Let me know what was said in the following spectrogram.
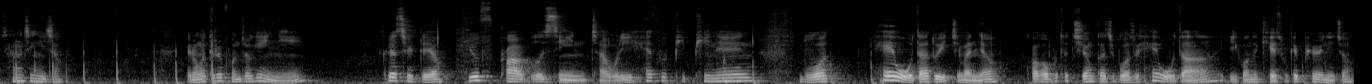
상징이죠. 이런 것들을 본 적이 있니? 그랬을 때요. You've probably seen. 자, 우리 have pp는 무엇 해 오다도 있지만요. 과거부터 지금까지 무엇을 해 오다. 이거는 계속의 표현이죠.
